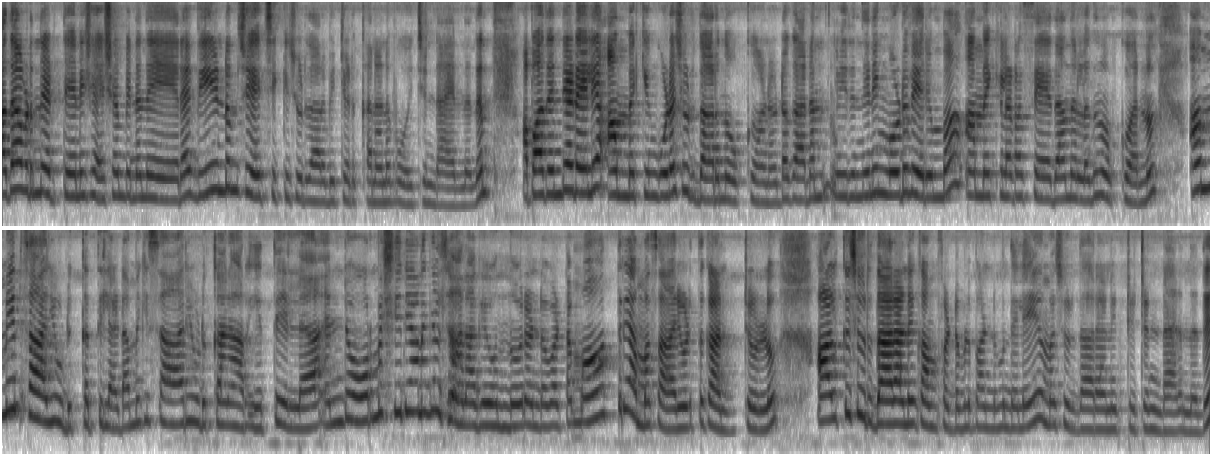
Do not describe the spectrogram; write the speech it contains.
അത് അവിടെ നിന്ന് എടുത്തതിന് ശേഷം പിന്നെ നേരെ വീണ്ടും ചേച്ചിക്ക് ചുരിദാർ ബിറ്റ് എടുക്കാനാണ് പോയിട്ടുണ്ടായിരുന്നത്. അപ്പോൾ അതിന്റെ ഇടയിൽ അമ്മയ്ക്കും കൂടെ ചുരിദാർ നോക്കുകയാണ് കേട്ടോ. കാരണം വിരുന്നിന് ഇങ്ങോട്ട് വരുമ്പോൾ അമ്മയ്ക്കുള്ള ഡ്രസ്സ് ഏതാന്നുള്ളത് നോക്കുമായിരുന്നു അമ്മയും സാരി ഉടുക്കത്തില്ല. കേട്ടോ അമ്മയ്ക്ക് സാരി ഉടുക്കാൻ അറിയത്തില്ല. എന്റെ ഓർമ്മ ശരിയാണെങ്കിൽ ഞാനാകെ ഒന്നോ രണ്ടോ വട്ടം മാത്രമേ അമ്മ സാരി ഉടുത്ത് കണ്ടിട്ടുള്ളൂ. ആൾക്ക് ചുരിദാറാണ് കംഫർട്ടബിൾ പണ്ട് മുതലേ അമ്മ ചുരിദാറാണ് ഇട്ടിട്ടുണ്ടായിരുന്നത്.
